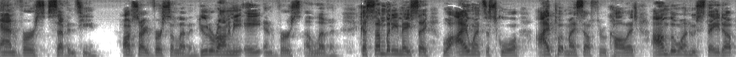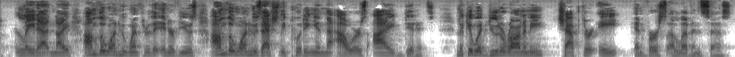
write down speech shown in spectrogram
and verse 17. I'm sorry, verse 11. Deuteronomy 8 and verse 11. Because somebody may say, well, I went to school. I put myself through college. I'm the one who stayed up late at night. I'm the one who went through the interviews. I'm the one who's actually putting in the hours. I did it. Look at what Deuteronomy chapter 8 and verse 11 says.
